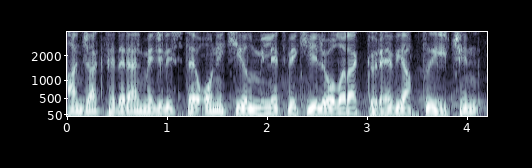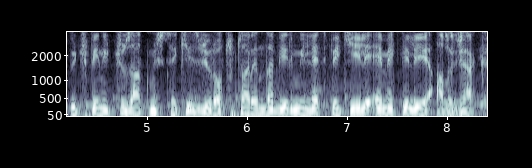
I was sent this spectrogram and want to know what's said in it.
Ancak federal mecliste 12 yıl milletvekili olarak görev yaptığı için 3368 euro tutarında bir milletvekili emekliliği alacak.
